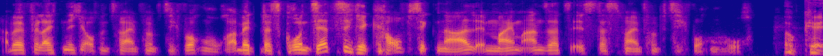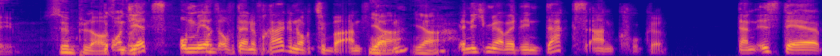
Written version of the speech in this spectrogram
aber vielleicht nicht auf dem 52 Wochen hoch. Aber das grundsätzliche Kaufsignal in meinem Ansatz ist das 52 Wochen hoch. Okay, simpel aus. Und jetzt, um jetzt auf deine Frage noch zu beantworten, ja, ja. wenn ich mir aber den DAX angucke, dann ist der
